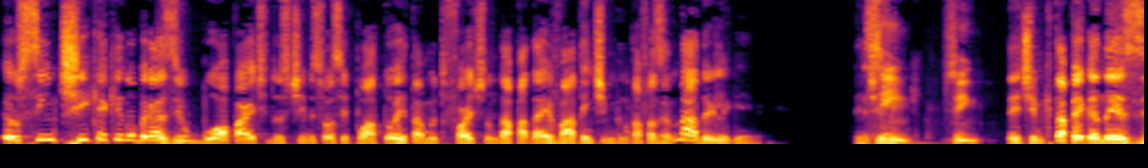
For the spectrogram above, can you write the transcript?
eu senti que aqui no Brasil boa parte dos times falou assim, pô, a torre tá muito forte, não dá pra daivar, tem time que não tá fazendo nada early game. Tem time, Sim, sim. tem time que tá pegando EZ,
